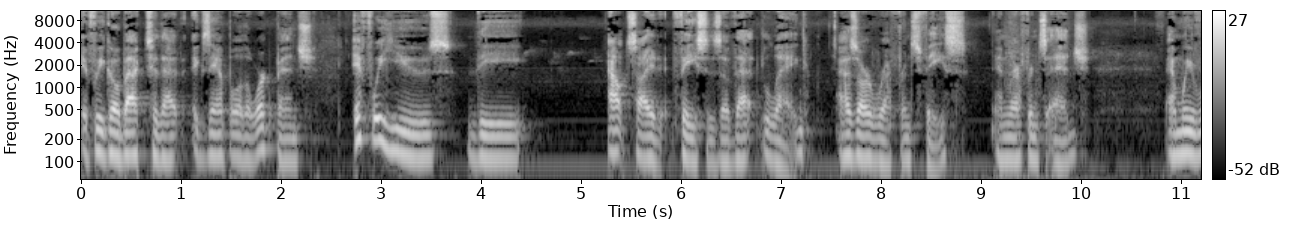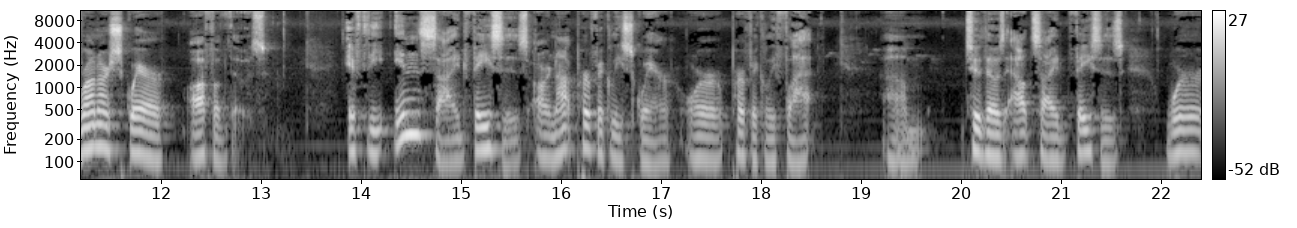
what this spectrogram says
if we go back to that example of the workbench, if we use the outside faces of that leg as our reference face and reference edge, and we run our square off of those, if the inside faces are not perfectly square or perfectly flat um, to those outside faces, we're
